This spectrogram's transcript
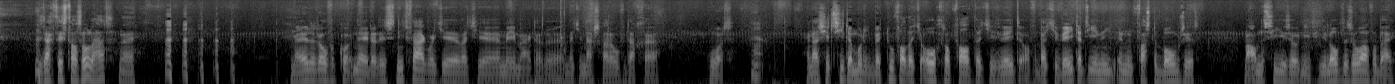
Je dacht, is het al zo laat? Nee. Nee, dat, overko- nee, dat is niet vaak wat je, wat je meemaakt, dat, dat je nachtzwaluw overdag hoort. Ja. En als je het ziet, dan moet het bij toeval dat je oog erop valt, dat je weet, of dat je weet dat hij in, in een vaste boom zit. Maar anders zie je ze ook niet. Je loopt er zo aan voorbij.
